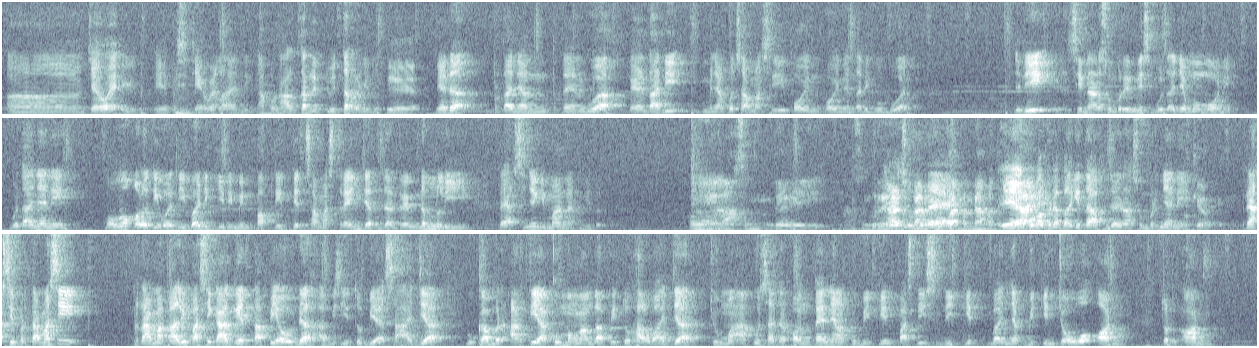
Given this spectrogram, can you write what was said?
uh, cewek gitu. Ya pasti cewek lah ini akun alter di Twitter gitu. Iya iya. Ini ada pertanyaan pertanyaan gua kayak yang tadi menyangkut sama si poin-poin yang tadi gua buat. Jadi si narasumber ini sebut aja Momo nih. Gue tanya nih Momo kalau tiba-tiba dikirimin pap titit sama stranger dan randomly reaksinya gimana? Gitu oh ini langsung dari narasumber ya bukan, narasumbernya bukan pendapat kita iya bukan ya? pendapat kita langsung dari narasumbernya nih. Oke oke. Reaksi pertama sih pertama kali pasti kaget tapi ya udah abis itu biasa aja. Bukan berarti aku menganggap itu hal wajar. Cuma aku sadar konten yang aku bikin pasti sedikit banyak bikin cowok on turn on.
